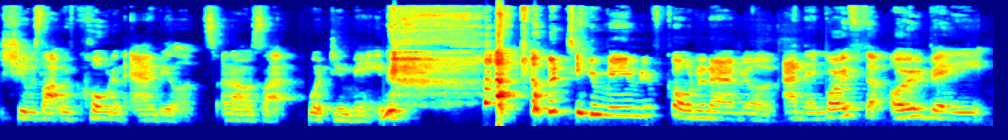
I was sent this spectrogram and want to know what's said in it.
she was like, we've called an ambulance. And I was like, what do you mean? what do you mean we've called an ambulance? And then both the OB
